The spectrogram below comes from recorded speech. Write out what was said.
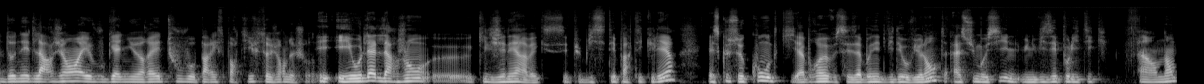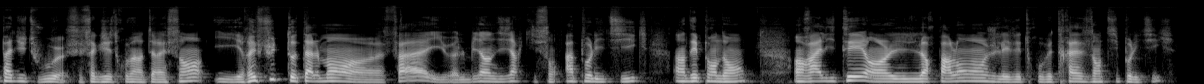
donnez de l'argent et vous gagnerez tous vos paris sportifs, ce genre de choses. Et, et au-delà de l'argent qu'il génère avec ces publicités particulières, est-ce que ce compte qui abreuve ses abonnés de vidéos violentes assume aussi une, une visée politique? Alors non, pas du tout. C'est ça que j'ai trouvé intéressant. Ils réfutent totalement ça. Ils veulent bien dire qu'ils sont apolitiques, indépendants. En réalité, en leur parlant, je les ai trouvés très anti-politiques,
